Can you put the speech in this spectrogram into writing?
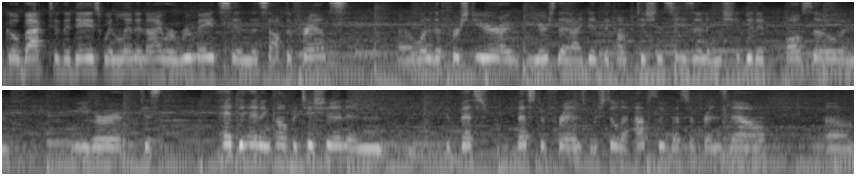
go back to the days when Lynn and I were roommates in the south of France. Uh, one of the first year I, years that I did the competition season, and she did it also, and we were just head to head in competition, and the best best of friends. We're still the absolute best of friends now. Um,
